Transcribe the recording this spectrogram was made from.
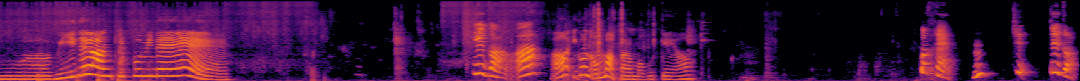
우와, 위대한 기쁨이네. 이거, 어? 아, 이건 엄마 아빠랑 먹을게요. 포켓. 응? 치, 찍어.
